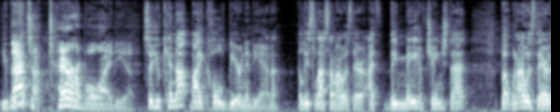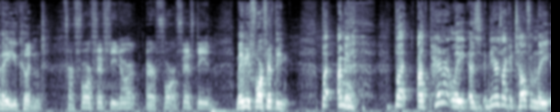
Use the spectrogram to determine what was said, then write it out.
you That's a terrible idea. So you cannot buy cold beer in Indiana. At least last time I was there, I they may have changed that, but when I was there, they you couldn't. For 450 nor or 450 Maybe 450, but I mean, but apparently, as near as I could tell from the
